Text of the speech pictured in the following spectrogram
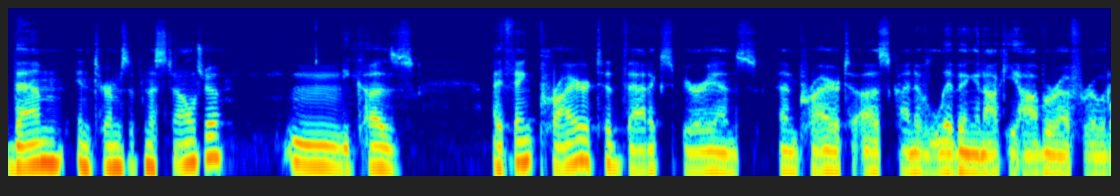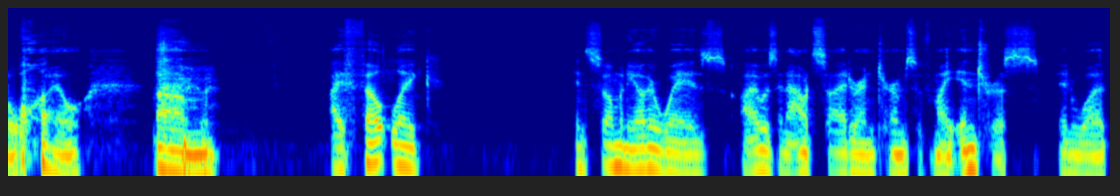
them in terms of nostalgia. Mm. Because I think prior to that experience and prior to us kind of living in Akihabara for a little while, um, I felt like in so many other ways, I was an outsider in terms of my interests in what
